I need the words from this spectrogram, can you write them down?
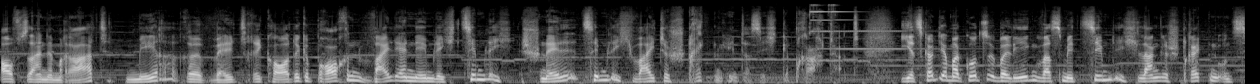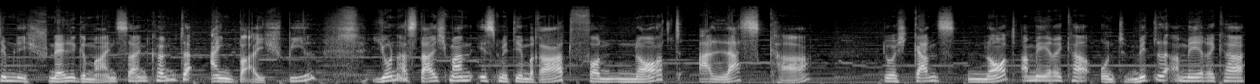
auf seinem Rad mehrere Weltrekorde gebrochen, weil er nämlich ziemlich schnell, ziemlich weite Strecken hinter sich gebracht hat. Jetzt könnt ihr mal kurz überlegen, was mit ziemlich lange Strecken und ziemlich schnell gemeint sein könnte. Ein Beispiel. Jonas Deichmann ist mit dem Rad von Nordalaska durch ganz Nordamerika und Mittelamerika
